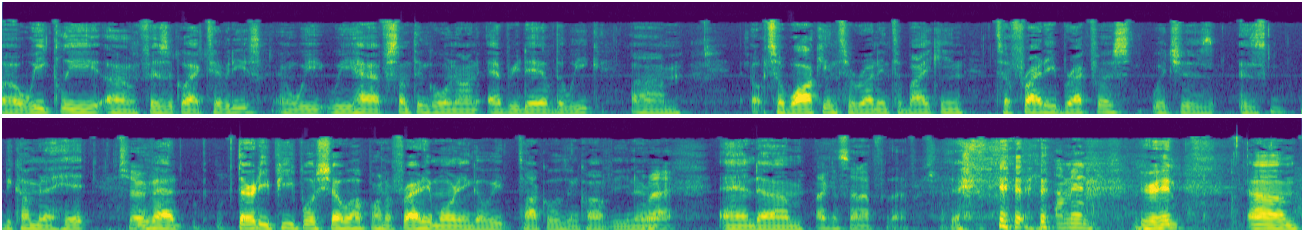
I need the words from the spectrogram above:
uh, weekly um, physical activities, and we, we have something going on every day of the week. Um, to walking to running to biking to Friday breakfast, which is is becoming a hit. Sure. We've had 30 people show up on a Friday morning and go eat tacos and coffee. You know, Right. and um, I can sign up for that for sure. I'm in. you're in. Um,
